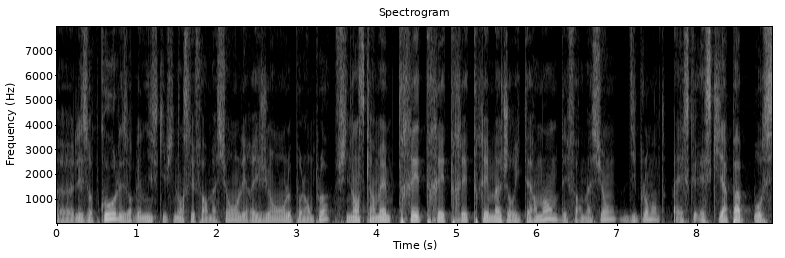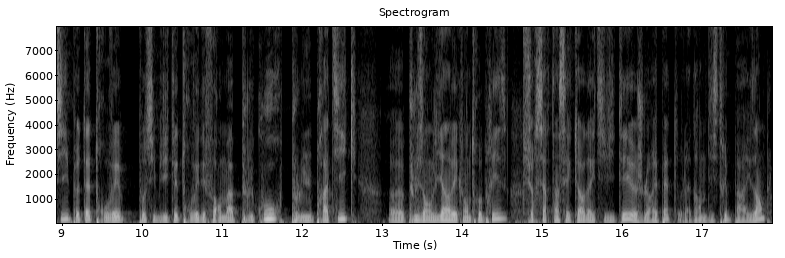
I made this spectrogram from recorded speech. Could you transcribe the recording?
euh, les OPCO, les organismes qui financent les formations, les régions, le pôle emploi, financent quand même très très très très majoritairement des formations diplômantes. Est-ce qu'il n'y a pas aussi peut-être trouvé possibilité de trouver des formats plus courts, plus pratiques, euh, plus en lien avec l'entreprise? Sur certains secteurs d'activité Je le répète, la grande distrib par exemple.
